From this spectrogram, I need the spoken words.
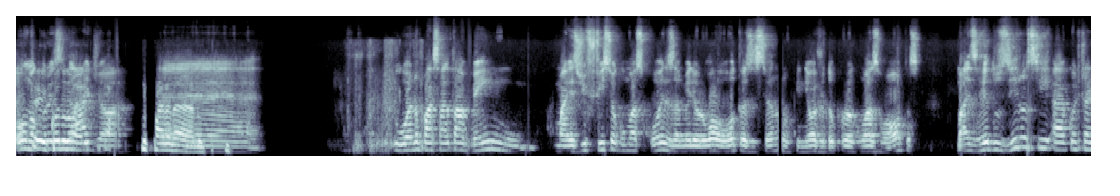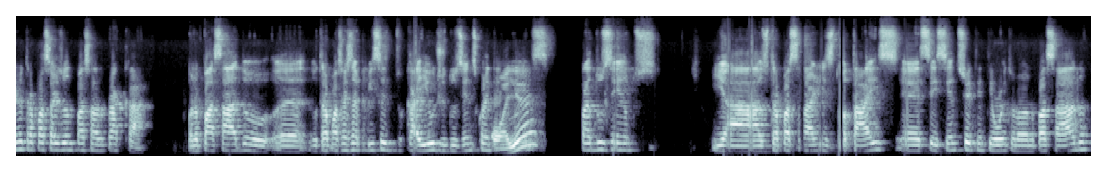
Uma curiosidade, ó. Para é... na... O ano passado estava bem mais difícil algumas coisas, melhorou outras esse ano, o pneu ajudou por algumas voltas, mas reduziram-se a quantidade de ultrapassagens do ano passado para cá. Ano passado, uh, ultrapassagens na pista caiu de 243 para 200. E as ultrapassagens totais é 688 no ano passado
